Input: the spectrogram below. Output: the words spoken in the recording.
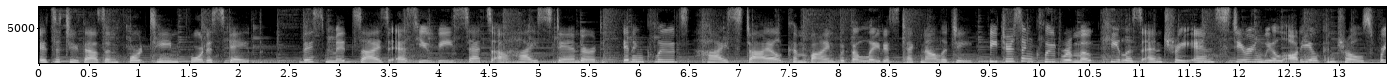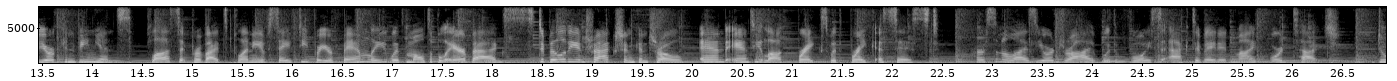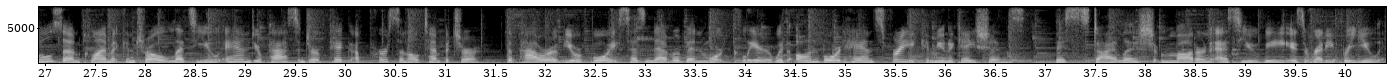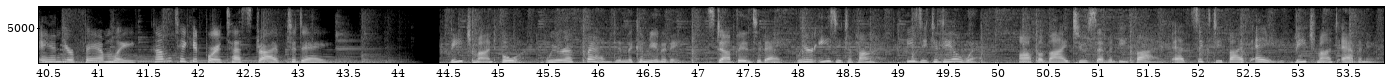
It's a 2014 Ford Escape. This midsize SUV sets a high standard. It includes high style combined with the latest technology. Features include remote keyless entry and steering wheel audio controls for your convenience. Plus, it provides plenty of safety for your family with multiple airbags, stability and traction control, and anti-lock brakes with brake assist. Personalize your drive with voice-activated My Ford Touch. Dual zone climate control lets you and your passenger pick a personal temperature. The power of your voice has never been more clear with onboard hands free communications. This stylish, modern SUV is ready for you and your family. Come take it for a test drive today. Beechmont Ford, we're a friend in the community. Stop in today. We're easy to find, easy to deal with. Off of I 275 at 65A Beechmont Avenue.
